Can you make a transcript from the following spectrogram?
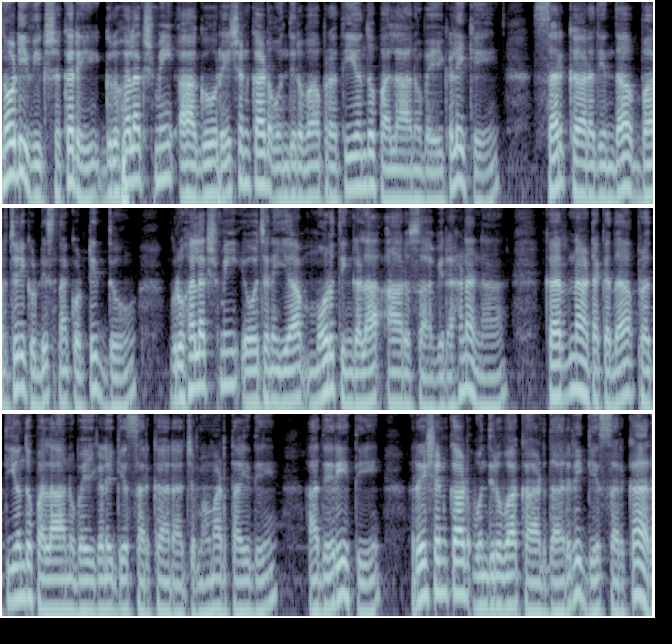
ನೋಡಿ ವೀಕ್ಷಕರೇ ಗೃಹಲಕ್ಷ್ಮಿ ಹಾಗೂ ರೇಷನ್ ಕಾರ್ಡ್ ಹೊಂದಿರುವ ಪ್ರತಿಯೊಂದು ಫಲಾನುಭವಿಗಳಿಗೆ ಸರ್ಕಾರದಿಂದ ಭರ್ಜರಿ ಗುಡ್ಡಿಸ್ನ ಕೊಟ್ಟಿದ್ದು ಗೃಹಲಕ್ಷ್ಮಿ ಯೋಜನೆಯ ಮೂರು ತಿಂಗಳ ಆರು ಸಾವಿರ ಹಣನ ಕರ್ನಾಟಕದ ಪ್ರತಿಯೊಂದು ಫಲಾನುಭವಿಗಳಿಗೆ ಸರ್ಕಾರ ಜಮಾ ಮಾಡ್ತಾ ಇದೆ. ಅದೇ ರೀತಿ ರೇಷನ್ ಕಾರ್ಡ್ ಹೊಂದಿರುವ ಕಾರ್ಡ್ದಾರರಿಗೆ ಸರ್ಕಾರ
